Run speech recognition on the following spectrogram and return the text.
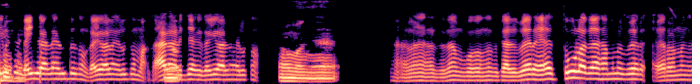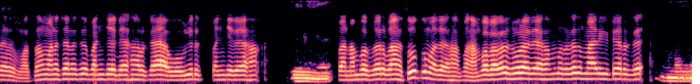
இருக்கும். கை காலம் இழுத்துக்கும். கை காலம் இழுக்குமா? தாகம் ஆ- அடிச்சா கை காலம் இழுக்கும். ஆமாங்க. அதெல்லாம் அதுதான் போகிறதுக்கு. அது வேற தூள தேகம்னு பேரு வேற ஒண்ணும் கிடையாது. மொத்த மனுஷனுக்கு பஞ்ச தேகம் இருக்கா? உயிருக்கு பஞ்ச தேகம். இப்ப நம்ம பேர் வாங்க தூக்கும தேகம் இப்ப நம்ம பக்கம் சூழ தேகம்னு இருக்குது மாறிக்கிட்டே இருக்கு. ஆமாங்க.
